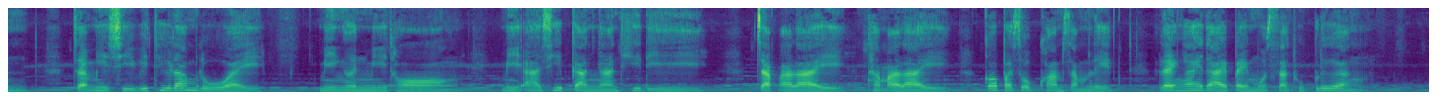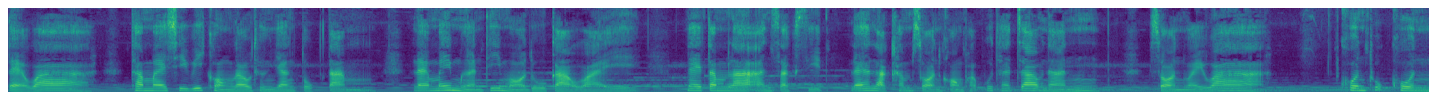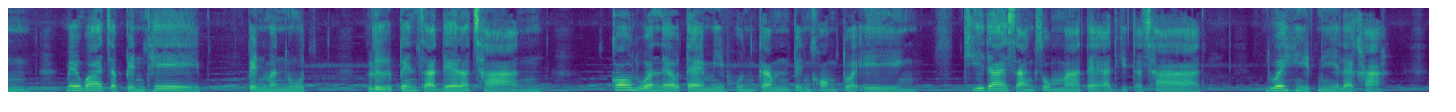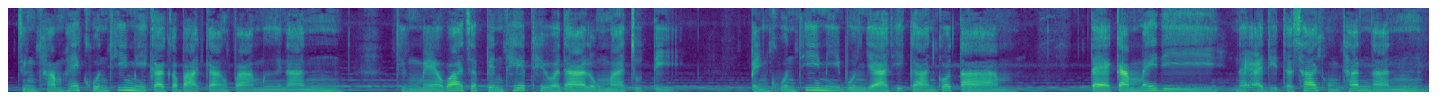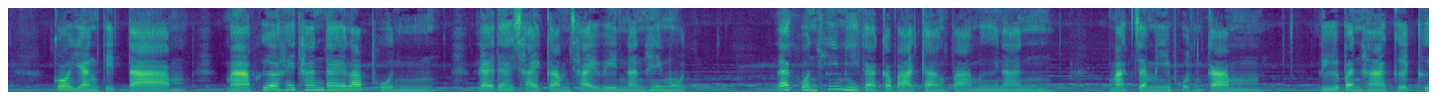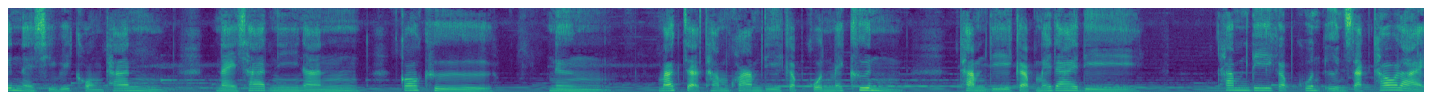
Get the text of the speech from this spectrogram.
จะมีชีวิตที่ร่ำรวย มีเงินมีทอง มีอาชีพการงานที่ดี จับอะไรทำอะไร ก็ประสบความสำเร็จและง่ายดายไปหมดซะทุกเรื่อง แต่ว่าทำไมชีวิตของเราถึงยังตกต่ำและไม่เหมือนที่หมอดูกล่าวไว้ ในตำราอันศักดิ์สิทธิ์และหลักคำสอนของพระพุทธเจ้านั้น สอนไว้ว่า คนทุกคนไม่ว่าจะเป็นเทพ เป็นมนุษย์ หรือเป็นสัตว์เดรัจฉาน ก็ล้วนแล้วแต่มีผลกรรมเป็นของตัวเอง ที่ได้สั่งสมมาแต่อดีตชาติ ด้วยเหตุนี้แหละค่ะ จึงทำให้คนที่มีกากบาทกลางฝ่ามือนั้น ถึงแม้ว่าจะเป็นเทพเทวดาลงมาจุติ เป็นคนที่มีบุญญาธิการก็ตาม แต่กรรมไม่ดีในอดีตชาติของท่านนั้น ก็ยังติดตาม มาเพื่อให้ท่านได้รับผล และได้ใช้กรรมใช้เวรนนั้นให้หมด และคนที่มีกากบาทกลางฝ่ามือนั้น มักจะมีผลกรรม หรือปัญหาเกิดขึ้นในชีวิตของท่าน ในชาตินี้นั้น ก็คือ 1. มักจะทำความดีกับคนไม่ขึ้น ทำดีกับไม่ได้ดี ทำดีกับคนอื่นสักเท่าไหร่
